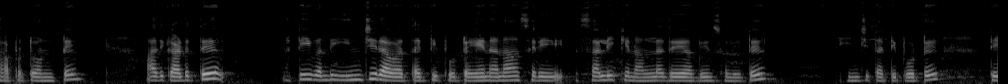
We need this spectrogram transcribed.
சாப்பிட்டோன்ட்டு அதுக்கு அடுத்து டீ வந்து இஞ்சி ரவை தட்டி போட்டேன். ஏன்னா சரி சளிக்கு நல்லது அப்படின்னு சொல்லிட்டு இஞ்சி தட்டி போட்டு டீ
